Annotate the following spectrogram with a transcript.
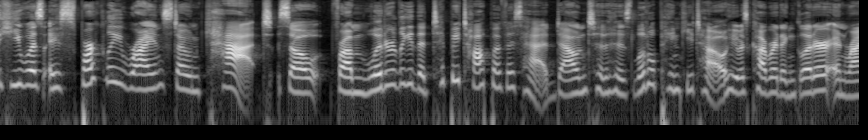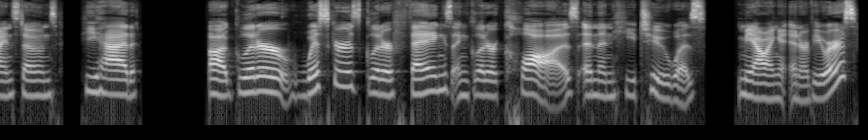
He was a sparkly rhinestone cat. So from literally the tippy top of his head down to his little pinky toe, he was covered in glitter and rhinestones. He had uh, glitter whiskers, glitter fangs, and glitter claws. And then he too was meowing at interviewers.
